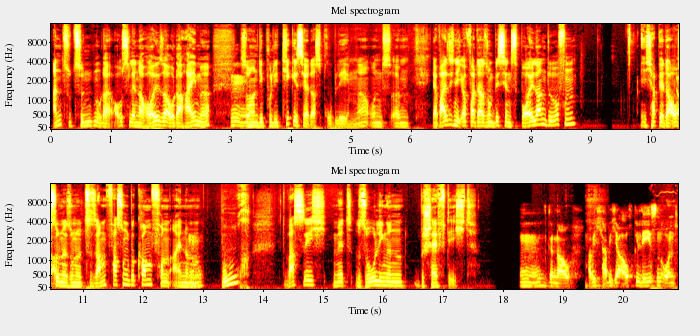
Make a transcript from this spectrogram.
anzuzünden oder Ausländerhäuser oder Heime, mhm. sondern die Politik ist ja das Problem. Ne? Und ähm, ja, weiß ich nicht, ob wir da so ein bisschen spoilern dürfen. Ich habe ja da auch ja. So, eine, so eine Zusammenfassung bekommen von einem mhm. Buch, was sich mit Solingen beschäftigt. Mhm, genau, habe ich, hab ich ja auch gelesen und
